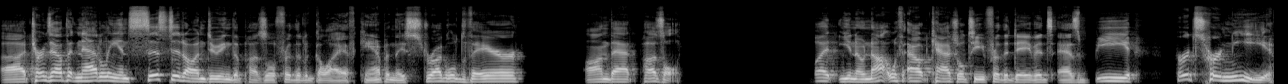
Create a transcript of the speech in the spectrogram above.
Uh, it turns out that Natalie insisted on doing the puzzle for the Goliath camp, and they struggled there on that puzzle. But, you know, not without casualty for the Davids, as Bi hurts her knee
